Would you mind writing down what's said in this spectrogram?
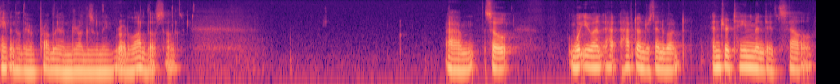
Even though they were probably on drugs when they wrote a lot of those songs. Um, so what you have to understand about entertainment itself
